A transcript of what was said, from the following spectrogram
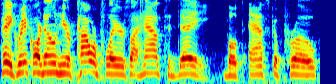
Hey, Grant Cardone here. Power players I have today, both Ask a Pro,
